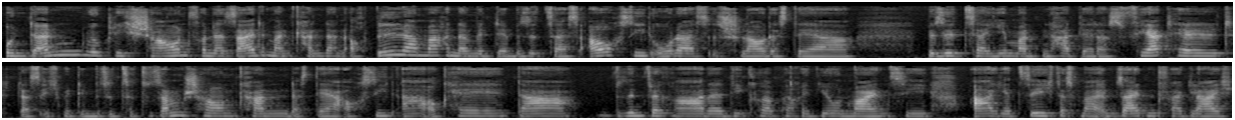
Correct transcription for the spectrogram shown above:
Und dann wirklich schauen von der Seite, man kann dann auch Bilder machen, damit der Besitzer es auch sieht. Oder es ist schlau, dass der Besitzer jemanden hat, der das Pferd hält, dass ich mit dem Besitzer zusammenschauen kann, dass der auch sieht, ah, okay, da sind wir gerade, die Körperregion meint sie, ah, jetzt sehe ich das mal im Seitenvergleich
